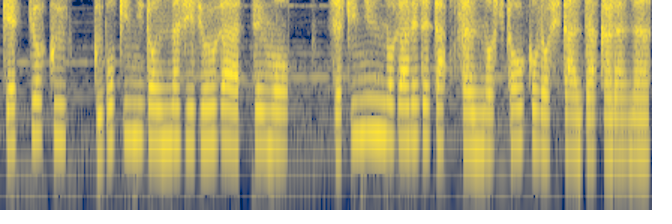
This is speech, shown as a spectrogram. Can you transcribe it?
結局、久保木にどんな事情があっても、責任逃れでたくさんの人を殺したんだからな。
